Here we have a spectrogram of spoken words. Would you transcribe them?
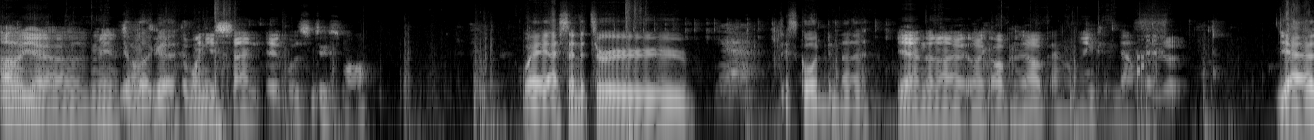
Oh yeah, uh, me and Your talk to you. logo. The one you sent, it was too small. Wait, I sent it through Discord, didn't I? Yeah, and then I like opened it up and linked and downloaded it. Yeah,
